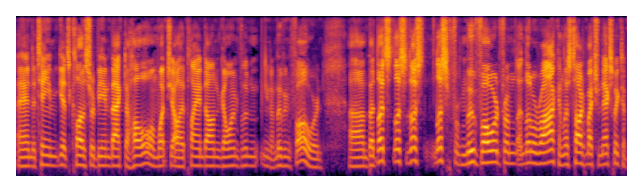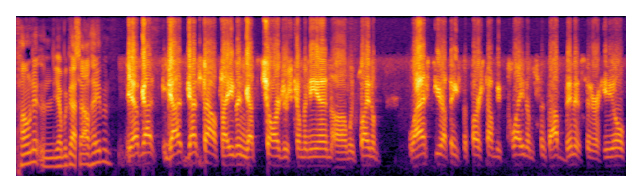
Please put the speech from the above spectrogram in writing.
and the team gets closer to being back to whole and what y'all had planned on going from, you know, moving forward. Um, but let's let's let's let's move forward from Little Rock and let's talk about your next week's opponent. And yeah, we got Southaven. Yeah, I've got got got Southaven, got the Chargers coming in. Um, we played them last year. I think it's the first time we played them since I've been at Center Hill.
